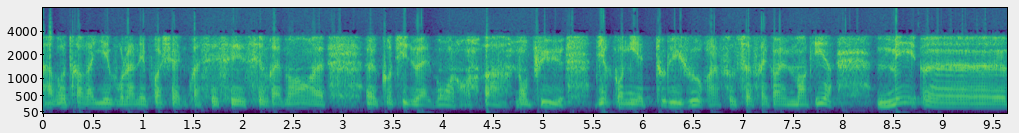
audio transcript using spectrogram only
à retravailler pour l'année prochaine. Quoi, c'est, vraiment euh, euh, continuel. Bon, on va non plus dire qu'on y est tous les jours, hein, ça ferait quand même mentir. Mais euh,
